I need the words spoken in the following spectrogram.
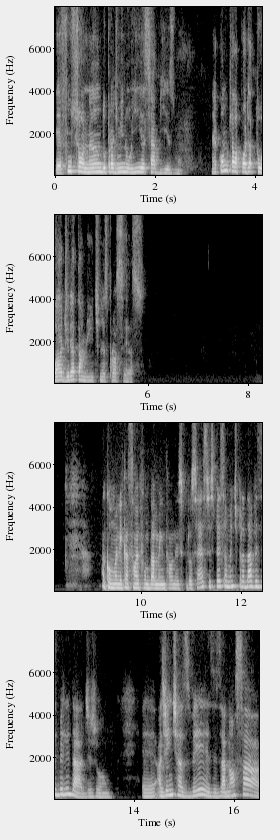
é, funcionando para diminuir esse abismo? Né? Como que ela pode atuar diretamente nesse processo? A comunicação é fundamental nesse processo, especialmente para dar visibilidade, João. É, a gente, às vezes, a nossa,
